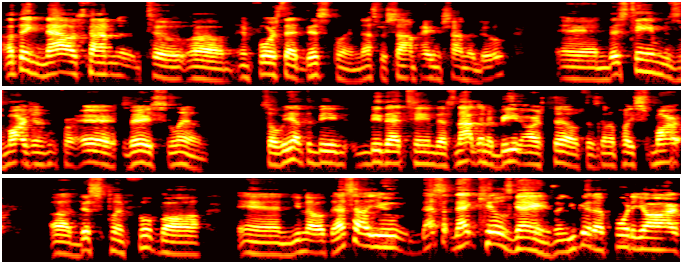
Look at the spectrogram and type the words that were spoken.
I think now it's time to, to uh, enforce that discipline. That's what Sean Payton's trying to do. And this team's margin for error is very slim. So we have to be be that team that's not going to beat ourselves. That's going to play smart, uh, disciplined football. And you know that's how you that's that kills games. When you get a forty yard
